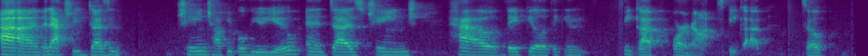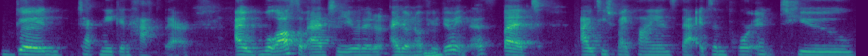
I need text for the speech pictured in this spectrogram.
Um, it actually doesn't change how people view you and it does change how they feel that they can speak up or not speak up. So good technique and hack there. I will also add to you, and I don't, I don't know if mm-hmm. you're doing this, but I teach my clients that it's important to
